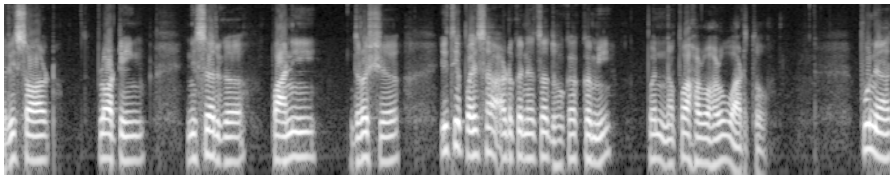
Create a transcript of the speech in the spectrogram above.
रिसॉर्ट प्लॉटिंग निसर्ग पाणी दृश्य इथे पैसा अडकण्याचा धोका कमी पण नफा हळूहळू वाढतो. पुण्यात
